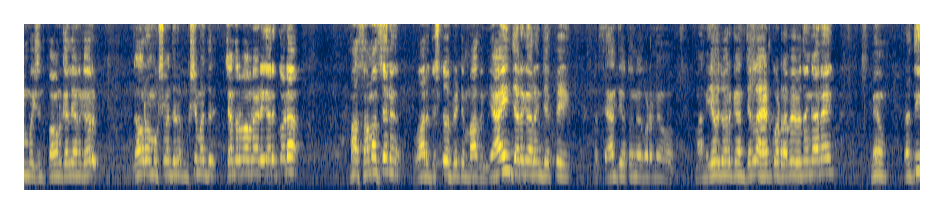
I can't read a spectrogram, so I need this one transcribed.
ముఖ్యమంత్రి పవన్ కళ్యాణ్ గారు గౌరవ ముఖ్యమంత్రి ముఖ్యమంత్రి చంద్రబాబు నాయుడు గారికి కూడా మా సమస్యను వారి దృష్టిలో పెట్టి మాకు న్యాయం జరగాలని చెప్పి మరి శాంతియుతంగా కూడా మేము మా నియోజకవర్గం జిల్లా హెడ్ క్వార్టర్ అవే విధంగానే మేము ప్రతి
